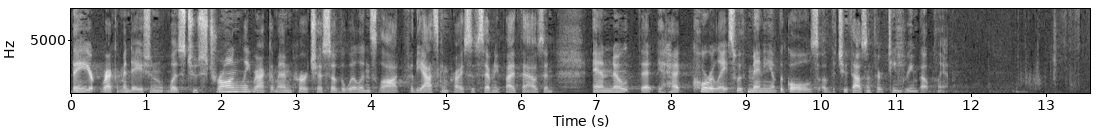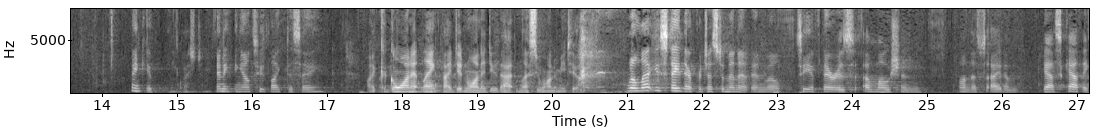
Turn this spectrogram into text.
Their recommendation was to strongly recommend purchase of the Willens lot for the asking price of 75,000, and note that it had- correlates with many of the goals of the 2013 Greenbelt Plan. Thank you. Any questions? Anything else you'd like to say? I could go on at length. I didn't want to do that unless you wanted me to. We'll let you stay there for just a minute, and we'll see if there is a motion on this item. Yes, Kathy?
